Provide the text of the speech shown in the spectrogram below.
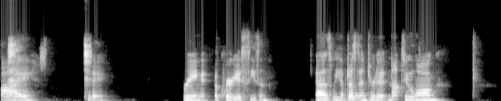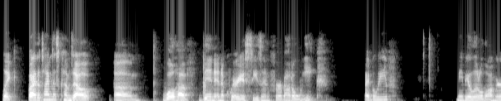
I today bring Aquarius season as we have just Yeah. entered it not too long. Like by the time this comes out, um, we'll have been in Aquarius season for about a week, I believe. Maybe a little longer.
